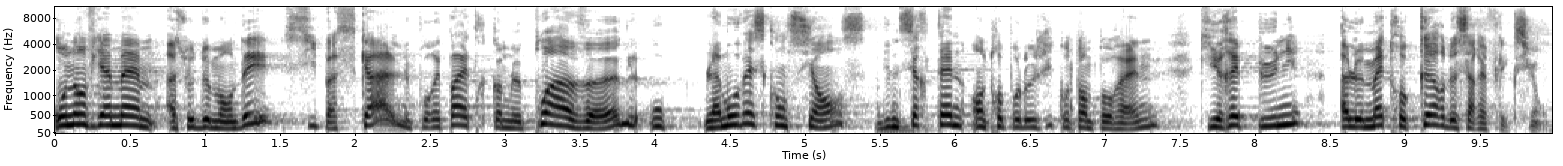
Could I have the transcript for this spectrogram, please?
On en vient même à se demander si Pascal ne pourrait pas être comme le point aveugle ou la mauvaise conscience d'une certaine anthropologie contemporaine qui répugne à le mettre au cœur de sa réflexion.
